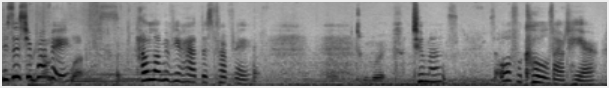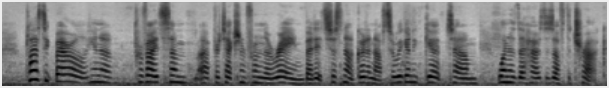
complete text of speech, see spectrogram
Is this your puppy? How long have you had this puppy? Two months. Two months? It's awful cold out here. Plastic barrel, you know, provides some uh, protection from the rain, but it's just not good enough. So we're going to get um, one of the houses off the truck.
